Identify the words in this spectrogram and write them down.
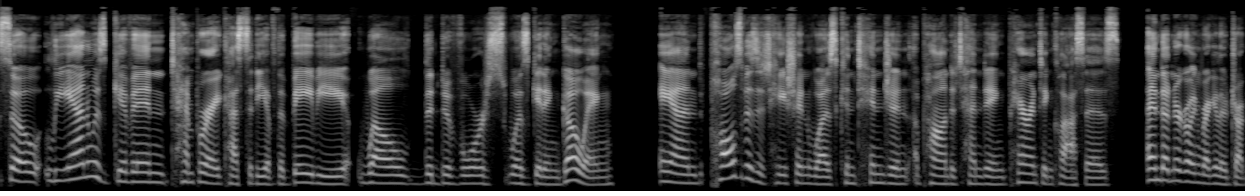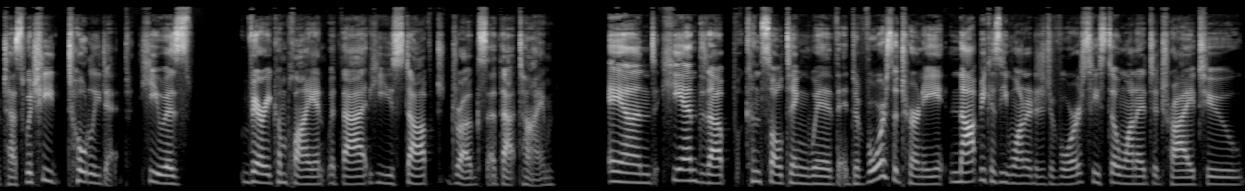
So Leanne was given temporary custody of the baby while the divorce was getting going. And Paul's visitation was contingent upon attending parenting classes and undergoing regular drug tests, which he totally did. He was very compliant with that. He stopped drugs at that time. And he ended up consulting with a divorce attorney, not because he wanted a divorce. He still wanted to try to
